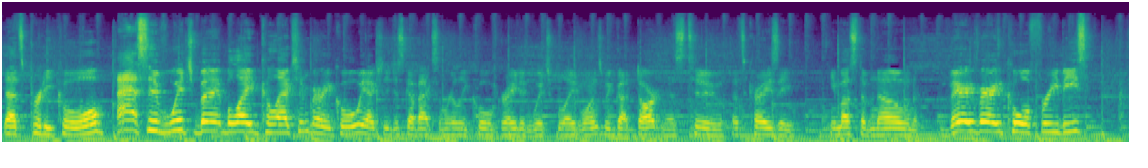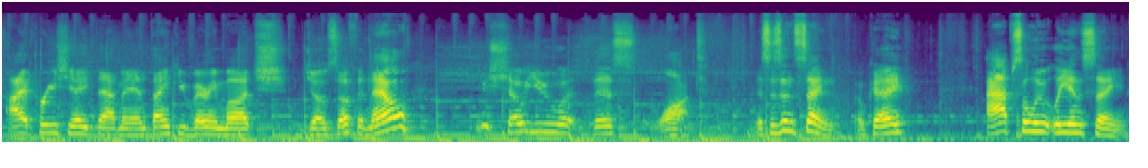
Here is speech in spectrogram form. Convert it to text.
That's pretty cool. Massive Witchblade collection. Very cool. We actually just got back some really cool graded Witchblade ones. We've got Darkness too. That's crazy. He must have known. Very, very cool freebies. I appreciate that, man. Thank you very much, Joseph. And now, let me show you this lot. This is insane, okay? Absolutely insane.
